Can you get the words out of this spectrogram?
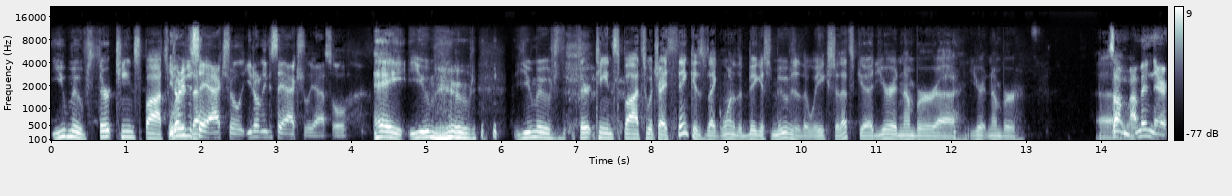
you moved 13 spots. You don't need to that- say actually. You don't need to say actually, asshole. Hey, you moved you moved 13 spots, which I think is like one of the biggest moves of the week. So that's good. You're at number uh, you're at number uh, Something. I'm in there.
